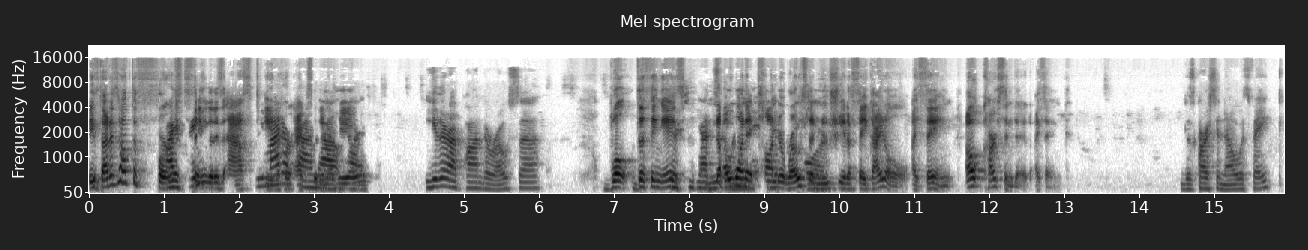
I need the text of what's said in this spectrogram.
If that is not the first thing that is asked in her exit out interview, like, either at Ponderosa. well, the thing is, no one at Ponderosa knew she had a fake idol. I think. Oh, Carson did. I think. Does Carson know it was fake?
